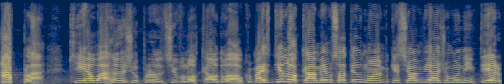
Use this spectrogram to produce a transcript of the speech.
APLA, que é o arranjo produtivo local do álcool. Mas de local mesmo só tem o nome, porque esse homem viaja o mundo inteiro.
